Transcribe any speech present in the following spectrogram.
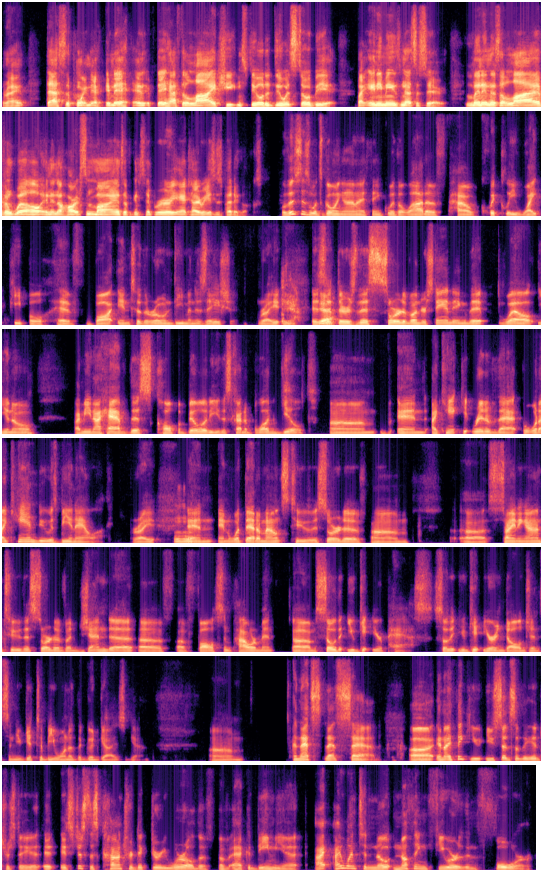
Right? That's the point. And, they, and if they have to lie, cheat, and steal to do it, so be it. By any means necessary. Lenin is alive and well and in the hearts and minds of contemporary anti-racist pedagogues. Well, this is what's going on, I think, with a lot of how quickly white people have bought into their own demonization. right? Yeah. Is Yeah. that there's this sort of understanding that, well, you know, I mean, I have this culpability, this kind of blood guilt, um, and I can't get rid of that. But what I can do is be an ally, right? Mhm. And and what that amounts to is sort of um, uh, signing on to this sort of agenda of of false empowerment, um, so that you get your pass, so that you get your indulgence, and you get to be one of the good guys again. Um, and that's that's sad. Uh, and I think you you said something interesting. It, it's just this contradictory world of, of academia. I, I went to no nothing fewer than four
